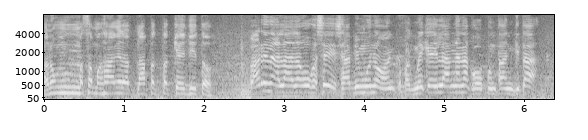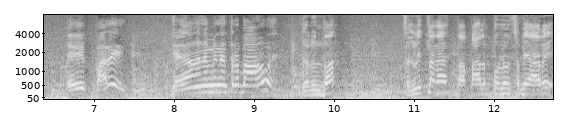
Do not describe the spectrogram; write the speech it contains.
anong masamang hangin at napadpad kayo dito? Pare, naalala ko kasi, sabi mo noon, kapag may kailangan ako, puntahan kita. Eh, pare, kailangan namin ng trabaho eh. Ganun ba? Saglit lang ha, papaalam po nun sa may-ari.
